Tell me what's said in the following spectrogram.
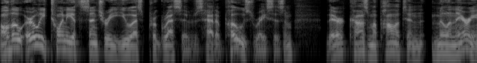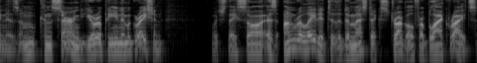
Although early 20th century U.S. progressives had opposed racism, their cosmopolitan millenarianism concerned European immigration, which they saw as unrelated to the domestic struggle for black rights.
